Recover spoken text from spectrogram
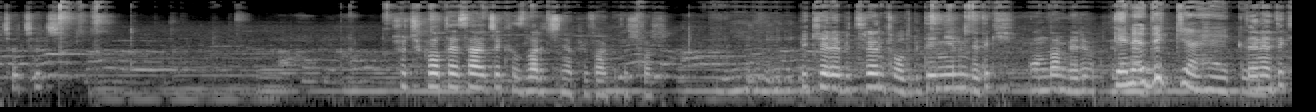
Aç aç aç. Şu çikolatayı sadece kızlar için yapıyoruz arkadaşlar. Bir kere bir trend oldu. Bir deneyelim dedik. Ondan beri Denedik ya her gün. denedik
